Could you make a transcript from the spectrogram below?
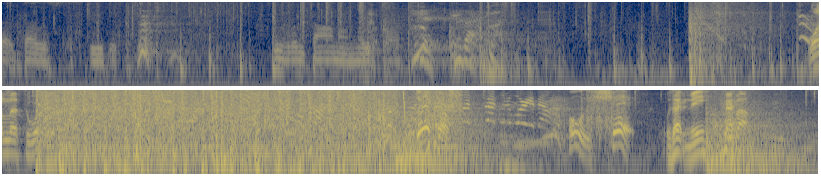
That, that was stupid. It was like Dom on Nate's side. One less to worry with. Dick him! Less straggler to worry about. Holy shit. Was that me? Move out. Need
